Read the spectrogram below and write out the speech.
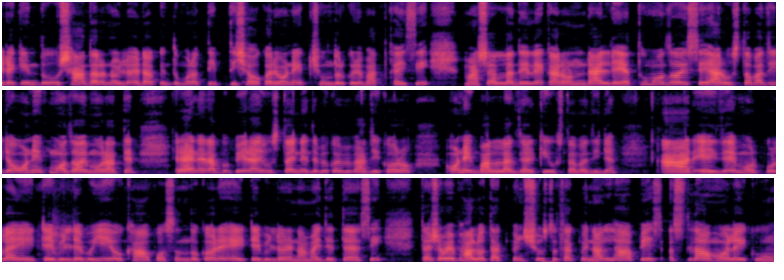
এটা কিন্তু সাধারণ হইল এটা কিন্তু মোরা তৃপ্তি সহকারে অনেক সুন্দর করে ভাত খাইছি। মাসাল্লা দিলে, কারণ ডাইলটা এত মজা হয়েছে আর উস্তাবাজিটা অনেক মজা হয় মোরাতের রায়নের আব্বু পেরাই উস্তা এনে দেবে, কইবে, ভাজি করো। অনেক ভালো লাগছে আর কি উস্তা উস্তাবাজিটা। আর এই যে মোর পোলাই এই টেবিলটা বইয়ে ও খাওয়া পছন্দ করে, এই টেবিলটা নামাই দিতে আসি। তাই সবাই ভালো থাকবেন, সুস্থ থাকবেন। আল্লাহ হাফিজ। আসসালামু আলাইকুম।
